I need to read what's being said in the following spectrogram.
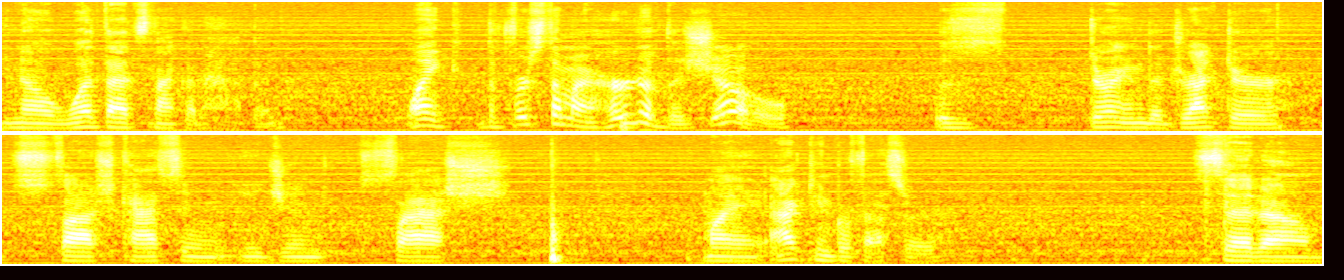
you know what that's not gonna happen. Like the first time I heard of the show was during the director slash casting agent slash my acting professor said um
